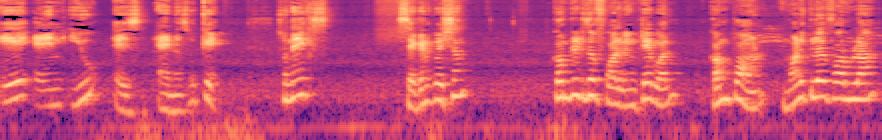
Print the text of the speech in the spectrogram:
A N U S. Anus. Okay. So next, second question. Complete the following table. Compound, molecular formula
